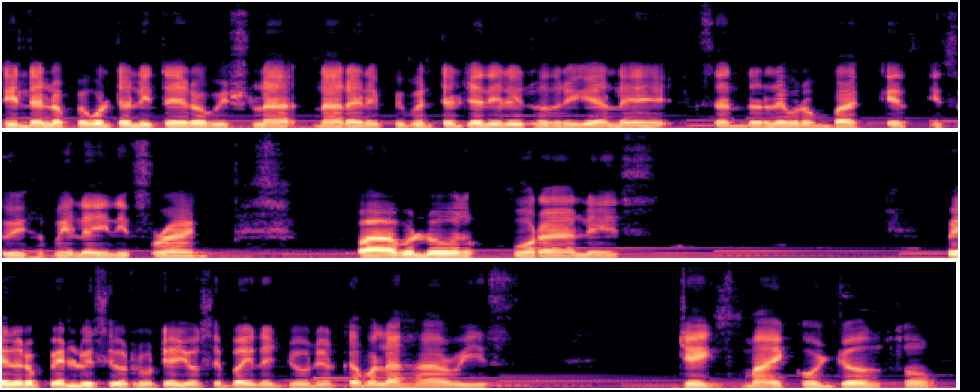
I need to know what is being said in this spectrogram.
Nilda López Walter Litero, Vishla, Nareli Pimentel, Yadili Rodríguez, Alexander Lebron Vázquez y su hija Milady Frank, Pablo Morales, Pedro Pierluisi Urrutia, Joseph Biden Jr., Kamala Harris, James Michael Johnson,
